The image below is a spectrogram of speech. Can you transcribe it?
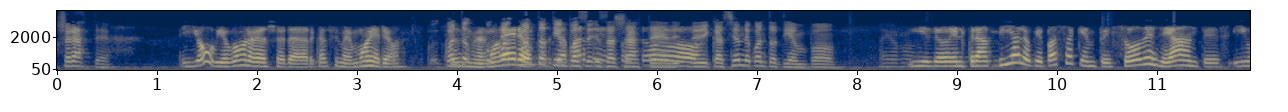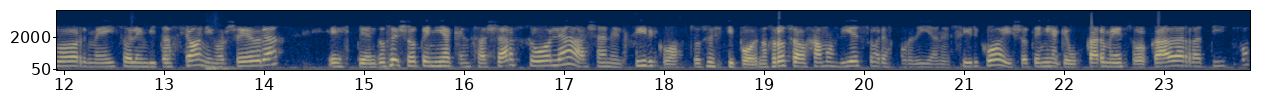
¿Lloraste? Y obvio, ¿cómo no voy a llorar? Casi me muero. ¿Cuánto, me muero ¿cuánto tiempo ensayaste? ¿Dedicación de cuánto tiempo? Y lo del tranvía, lo que pasa que empezó desde antes. Igor me hizo la invitación, Igor Yebra, este, entonces yo tenía que ensayar sola allá en el circo. Entonces, tipo, nosotros trabajamos 10 horas por día en el circo y yo tenía que buscarme eso cada ratito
